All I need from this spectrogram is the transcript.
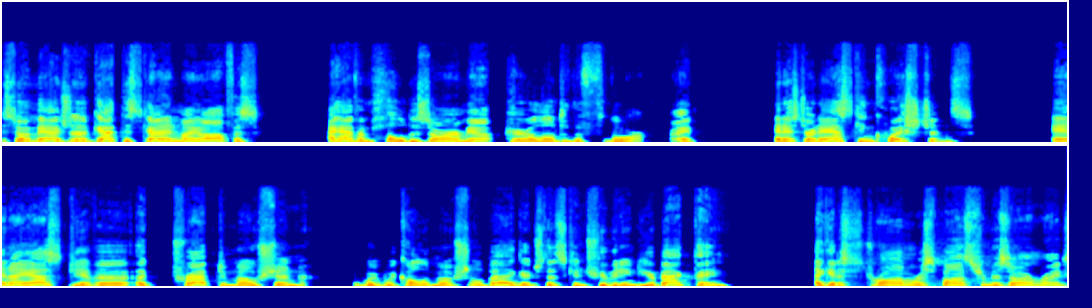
So imagine I've got this guy in my office. I have him hold his arm out parallel to the floor, right? And I start asking questions. And I ask, Do you have a, a trapped emotion, what we call emotional baggage, that's contributing to your back pain? I get a strong response from his arm, right?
